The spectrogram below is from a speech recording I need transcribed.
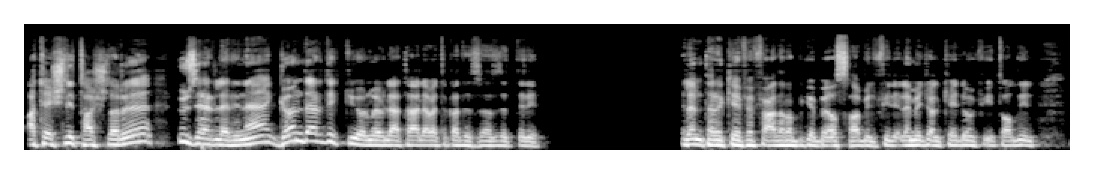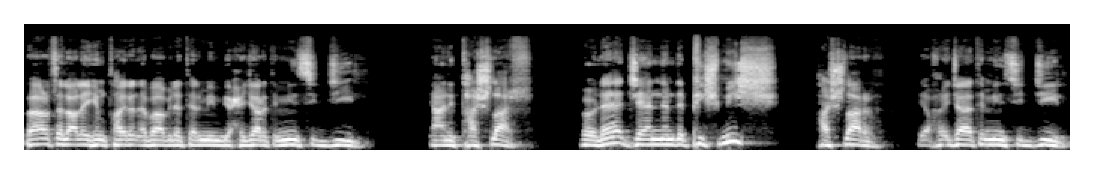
ateşli taşları üzerlerine gönderdik diyor Mevla Teala ve Tekaddes Hazretleri. Elem tere keyfe feale rabbike bi ashabil fil elem ecel keydun fi tadil ve ersel aleyhim tayran ebabile termin bi hicaretin min siccil. Yani taşlar böyle cehennemde pişmiş taşlar hicaretin min siccil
